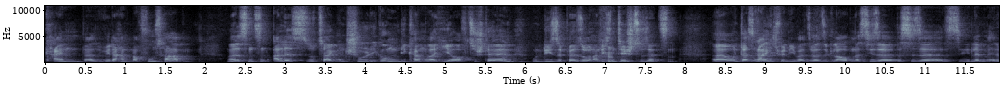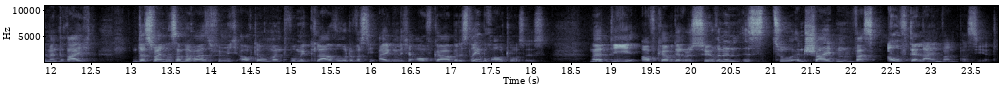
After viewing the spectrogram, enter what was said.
kein, also weder Hand noch Fuß haben. Ne, das sind, sind alles sozusagen Entschuldigungen, die Kamera hier aufzustellen und diese Person an diesen Tisch zu setzen. Äh, und das reicht für die, weil sie, weil sie glauben, dass, diese, dass diese, das Element reicht. Und das war interessanterweise für mich auch der Moment, wo mir klar wurde, was die eigentliche Aufgabe des Drehbuchautors ist. Ne, die Aufgabe der Regisseurinnen ist zu entscheiden, was auf der Leinwand passiert.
